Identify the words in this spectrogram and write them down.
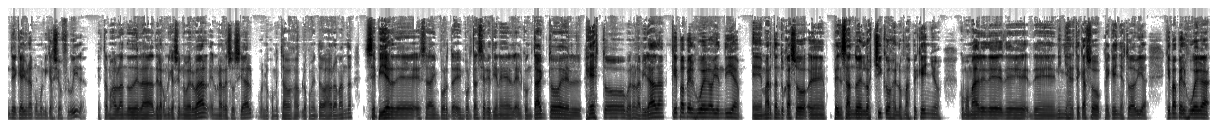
de que hay una comunicación fluida. Estamos hablando de la, de la comunicación no verbal en una red social, pues lo comentabas, lo comentabas ahora, Amanda. Se pierde esa importancia que tiene el, contacto, el gesto, bueno, la mirada. ¿Qué papel juega hoy en día, eh, Marta, en tu caso, eh, pensando en los chicos, en los más pequeños, como madre de, de, niñas, en este caso pequeñas todavía, ¿qué papel juega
